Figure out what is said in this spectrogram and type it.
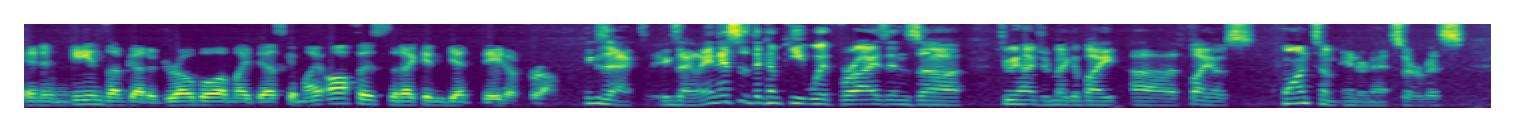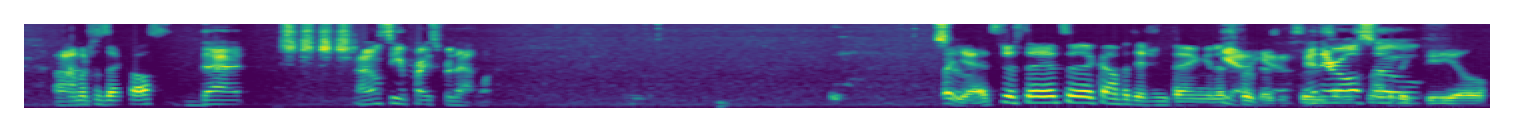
and it means I've got a Drobo on my desk at my office that I can get data from. exactly, exactly. And this is to compete with Verizon's uh, three hundred megabyte uh, FiOS Quantum internet service. Uh, How much does that cost? That I don't see a price for that one. But yeah, it's just a, it's a competition thing, and it's Yeah, for yeah. businesses, And they're it's not a also- big deal.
